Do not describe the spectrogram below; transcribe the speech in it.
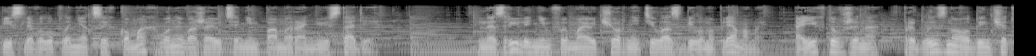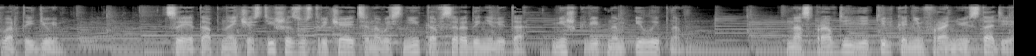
Після вилуплення цих комах вони вважаються німпами ранньої стадії. Незрілі німфи мають чорні тіла з білими плямами, а їх довжина приблизно 1 четвертий дюйм. Цей етап найчастіше зустрічається навесні та всередині літа, між квітнем і липнем. Насправді є кілька німф ранньої стадії,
